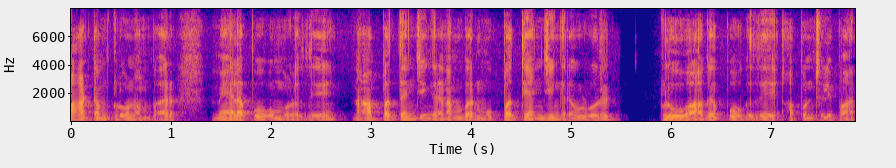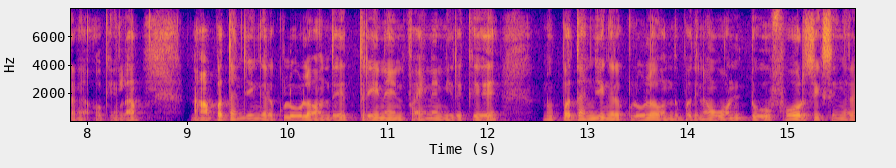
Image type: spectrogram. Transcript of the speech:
பாட்டம் க்ளூ நம்பர் மேலே போகும்பொழுது நாற்பத்தஞ்சுங்கிற நம்பர் முப்பத்தி அஞ்சுங்கிற ஒரு க்ளூவாக போகுது அப்படின்னு சொல்லி பாருங்கள் ஓகேங்களா நாற்பத்தஞ்சுங்கிற குழுவில் வந்து த்ரீ நைன் ஃபைவ் நைன் இருக்குது முப்பத்தஞ்சுங்கிற குழுவில் வந்து பார்த்திங்கன்னா ஒன் டூ ஃபோர் சிக்ஸுங்கிற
